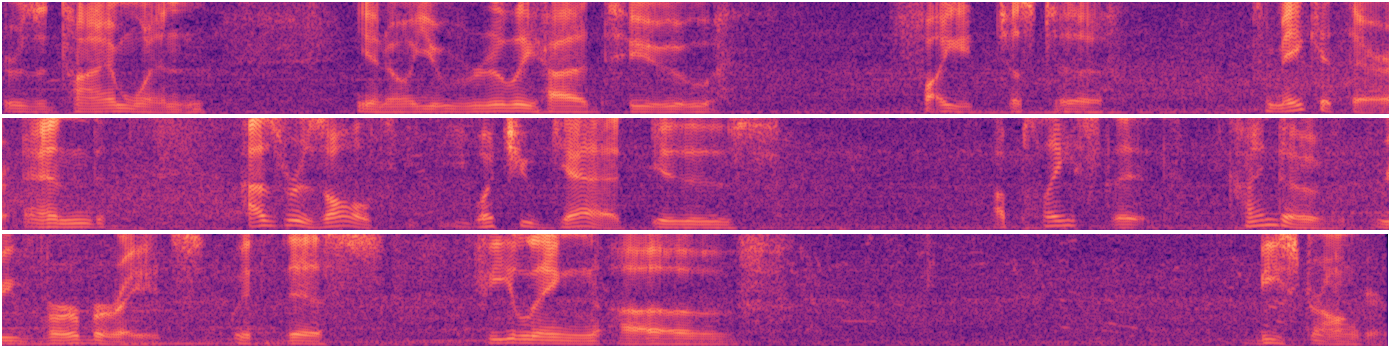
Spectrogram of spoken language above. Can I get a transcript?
There was a time when, you know, you really had to fight just to to make it there. And as a result, what you get is a place that kind of reverberates with this feeling of be stronger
